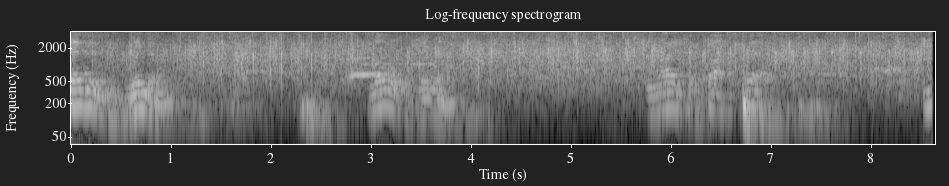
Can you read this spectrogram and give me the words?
Evan Ringer. Lowell Ringer. Elijah Fox Pett.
